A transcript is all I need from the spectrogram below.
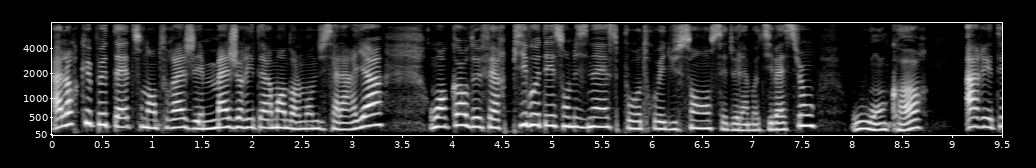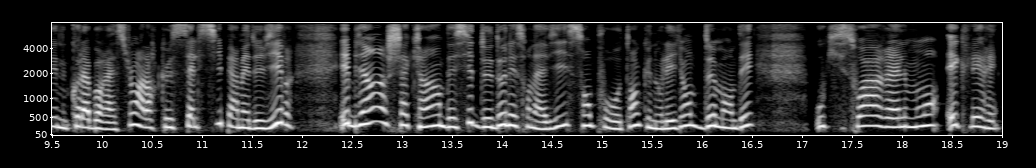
alors que peut-être son entourage est majoritairement dans le monde du salariat, ou encore de faire pivoter son business pour retrouver du sens et de la motivation, ou encore arrêter une collaboration alors que celle-ci permet de vivre, eh bien chacun décide de donner son avis sans pour autant que nous l'ayons demandé ou qu'il soit réellement éclairé.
